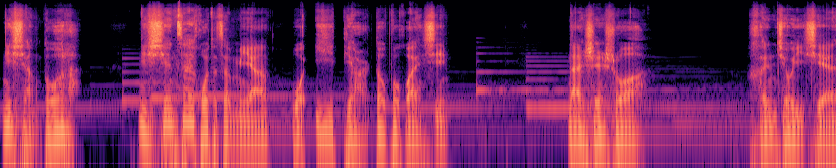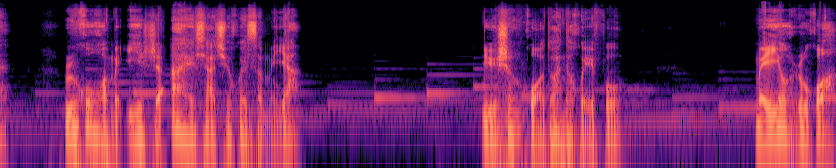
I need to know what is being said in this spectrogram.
你想多了，你现在过得怎么样，我一点儿都不关心。”男生说：“很久以前。”如果我们一直爱下去会怎么样？女生果断的回复：“没有如果，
